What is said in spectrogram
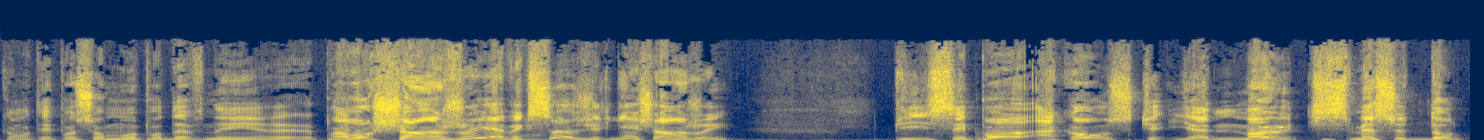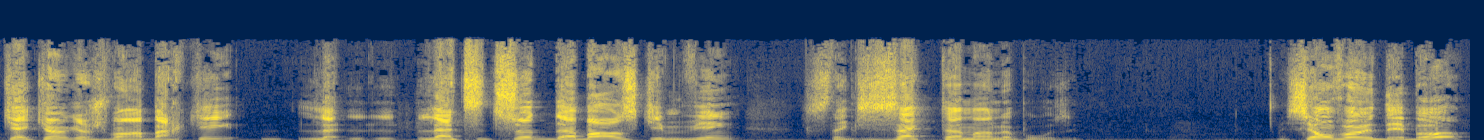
comptez pas sur moi pour devenir. euh, pour avoir changé avec ça. J'ai rien changé. Puis c'est pas à cause qu'il y a une meute qui se met sur le dos de quelqu'un que je vais embarquer. L'attitude de base qui me vient, c'est exactement l'opposé. Si on veut un débat,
